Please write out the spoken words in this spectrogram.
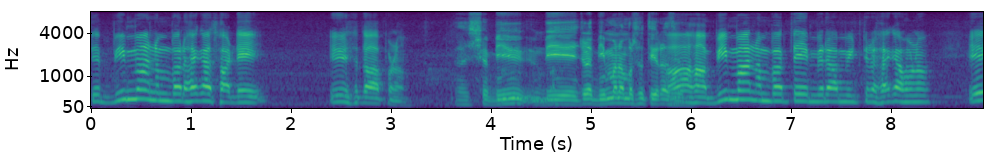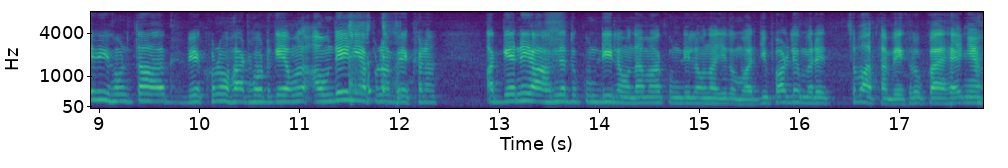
ਤੇ 20ਵਾਂ ਨੰਬਰ ਹੈਗਾ ਸਾਡੇ ਇਸ ਦਾ ਆਪਣਾ। ਅੱਛਾ ਵੀ ਜਿਹੜਾ ਬੀਮਾ ਨੰਬਰ ਸੀ 13 ਹਾਂ ਸੀ? ਹਾਂ 20ਵਾਂ ਨੰਬਰ ਤੇ ਮੇਰਾ ਮੀਟਰ ਹੈਗਾ ਹੁਣ। ਇਹ ਵੀ ਹੁਣ ਤਾਂ ਵੇਖਣੋਂ ਹਟ ਹਟ ਕੇ ਆਉਂ- ਆਉਂਦੇ ਹੀ ਨਹੀਂ ਆਪਣਾ ਵੇਖਣ। ਅੱਗੇ ਨਹੀਂ ਆਖਦੇ ਤੂੰ ਕੁੰਡੀ ਲਾਉਂਦਾ ਮੈਂ ਕੁੰਡੀ ਲਾਉਂਦਾ ਜਦੋਂ ਮਰਜ਼ੀ ਫੜ ਲਿਓ ਮੇਰੇ ਸੁਭਾਤਾਂ ਵੇਖ ਲਓ ਕਾ ਹੈਗੀਆਂ।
